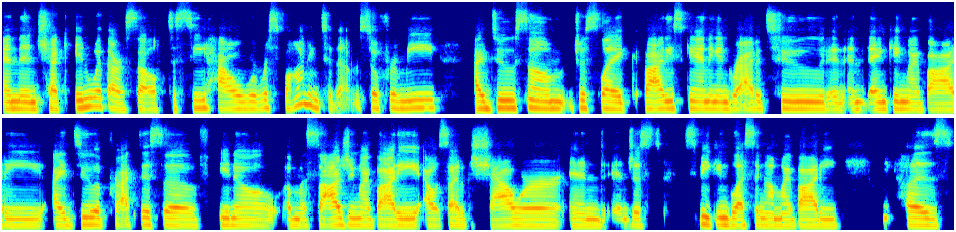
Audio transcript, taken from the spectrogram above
and then check in with ourselves to see how we're responding to them. So for me, I do some just like body scanning and gratitude and, and mm-hmm. thanking my body. I do a practice of, you know, a massaging my body outside of the shower and and just speaking blessing on my body because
